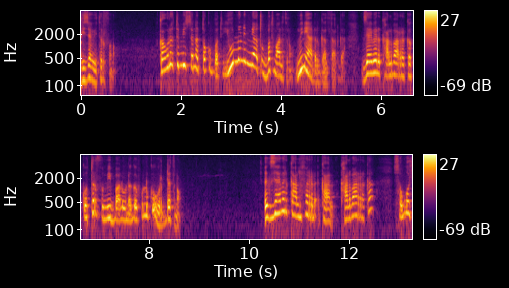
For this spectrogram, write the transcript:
ጊዜያዊ ትርፍ ነው። ከሁለት የሚሰነጠቁበት ሁሉን የሚያጡበት ማለት ነው። ምን ያደርጋል ታድጋ? እግዚአብሔር ካልባረከ እኮ ትርፍ የሚባለው ነገር ሁሉ እኮ ውርደት ነው። እግዚአብሔር ካልባረከ ሰዎች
